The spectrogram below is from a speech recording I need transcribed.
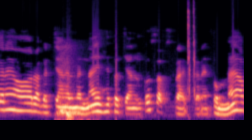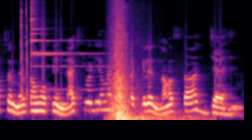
करें। और अगर चैनल में नए हैं तो चैनल को सब्सक्राइब करें। तो मैं आपसे मिलता हूँ अपनी नेक्स्ट वीडियो में। तब तक के लिए नमस्कार। जय हिंद।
